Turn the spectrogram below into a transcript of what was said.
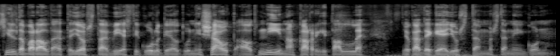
siltä varalta, että jostain viesti kulkeutuu, niin shout out Niina Karitalle, joka tekee just tämmöistä niin kuin,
